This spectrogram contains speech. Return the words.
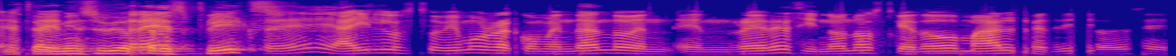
y este, también subió tres picks. ¿eh? Ahí lo estuvimos recomendando en, en redes y no nos quedó mal, Pedrito. Ese.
